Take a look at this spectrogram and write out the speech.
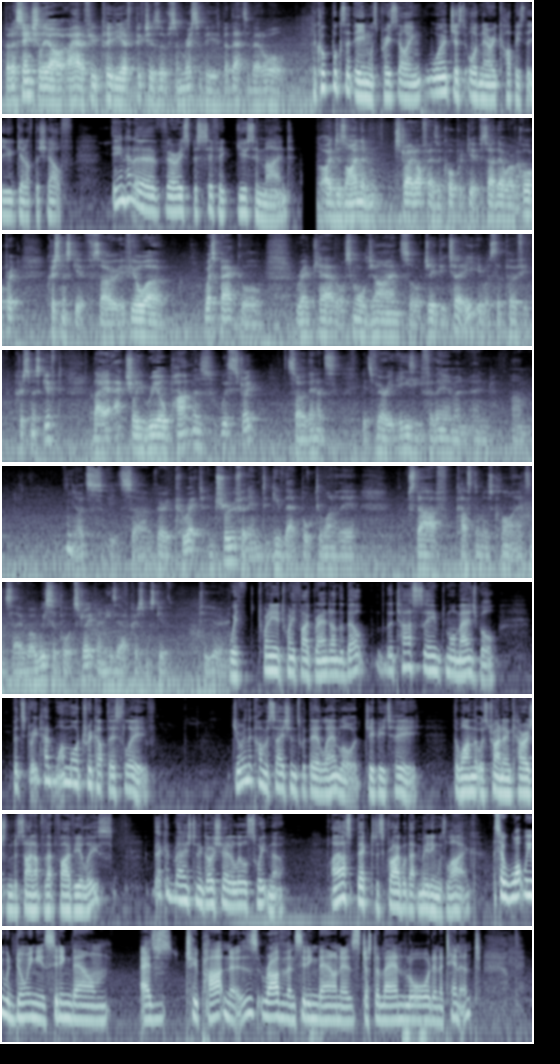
But essentially, I, I had a few PDF pictures of some recipes, but that's about all. The cookbooks that Ian was pre selling weren't just ordinary copies that you could get off the shelf. Ian had a very specific use in mind. I designed them straight off as a corporate gift. So they were a corporate Christmas gift. So if you're Westpac or Red Cat or Small Giants or GPT, it was the perfect Christmas gift. They are actually real partners with STREAT, so then it's it's very easy for them and, and um, you know it's it's uh, very correct and true for them to give that book to one of their staff, customers, clients, and say, well, we support STREAT, and here's our Christmas gift to you. With 20 to 25 grand under the belt, the task seemed more manageable. But Street had one more trick up their sleeve. During the conversations with their landlord, GPT, the one that was trying to encourage them to sign up for that five year lease, Beck had managed to negotiate a little sweetener. I asked Beck to describe what that meeting was like. So, what we were doing is sitting down as two partners rather than sitting down as just a landlord and a tenant.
